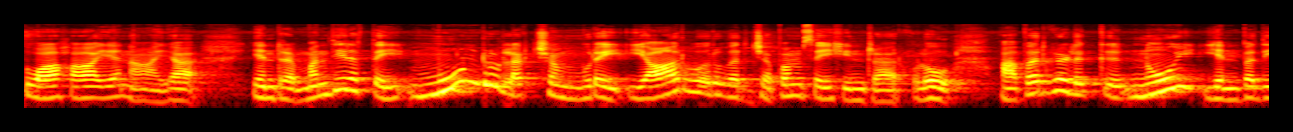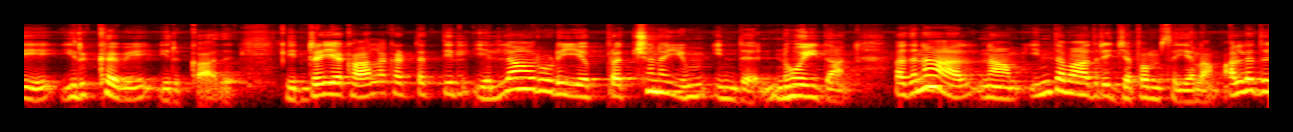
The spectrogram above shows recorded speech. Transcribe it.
சுவாகாய நாயா என்ற மந்திரத்தை மூன்று லட்சம் முறை யார் ஒருவர் ஜபம் செய்கின்றார்களோ அவர்களுக்கு நோய் என்பதே இருக்கவே இருக்காது. இன்றைய காலகட்டத்தில் எல்லாருடைய பிரச்சனையும் இந்த நோய்தான். அதனால் நாம் இந்த மாதிரி ஜபம் செய்யலாம். அல்லது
